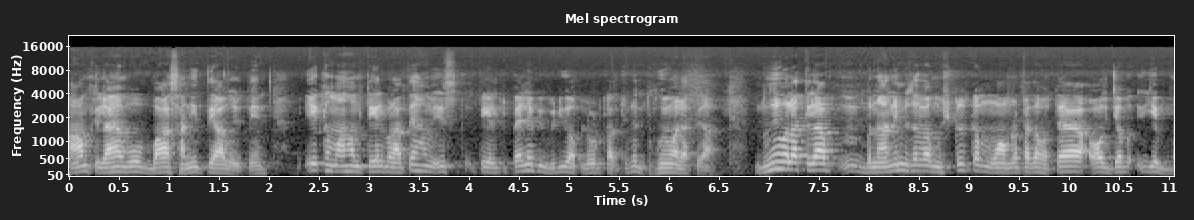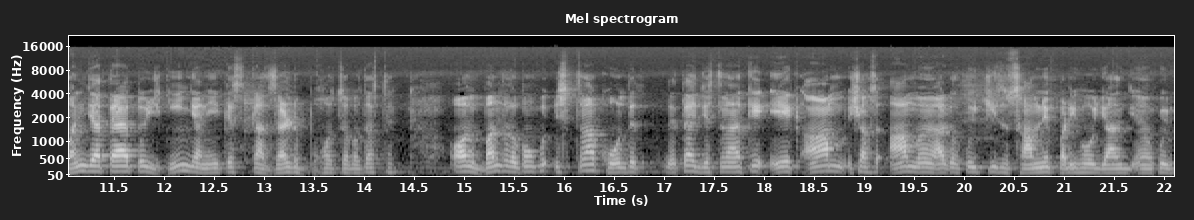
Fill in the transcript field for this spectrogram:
आम तिला हैं, वो बासानी तैयार हो जाते हैं। एक हम हम तेल बनाते हैं, हम इस तेल की पहले भी वीडियो अपलोड कर चुके हैं, धुएँ वाला तिला। धुएँ वाला तिला बनाने में ज़्यादा मुश्किल का मामला पैदा होता है और जब ये बन जाता है तो यकीन जानिए कि इसका रिज़ल्ट बहुत ज़बरदस्त है। और बंद लोगों को इस तरह खोल दे, देता है जिस तरह कि एक आम शख्स आम अगर कोई चीज़ सामने पड़ी हो या कोई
